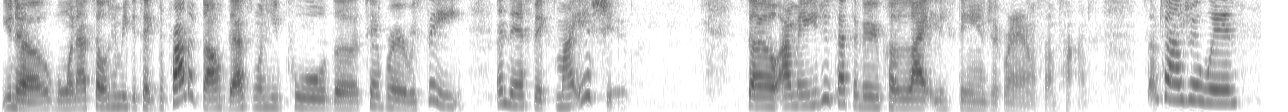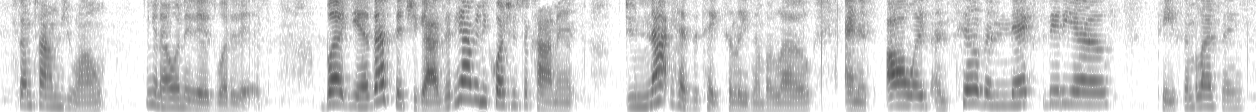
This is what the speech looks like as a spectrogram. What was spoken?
You know, when I told him he could take the product off, that's when he pulled the temporary receipt and then fixed my issue. So, I mean, you just have to very politely stand your ground sometimes. Sometimes you'll win, sometimes you won't. You know, and it is what it is. But yeah, that's it, you guys. If you have any questions or comments, do not hesitate to leave them below. And as always, until the next video, peace and blessings.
